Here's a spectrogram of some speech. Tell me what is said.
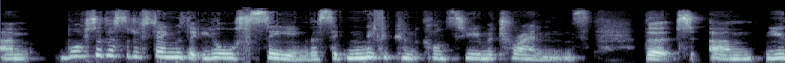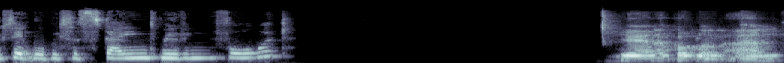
um, what are the sort of things that you're seeing, the significant consumer trends that um, you think will be sustained moving forward? Yeah, no problem. Um,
